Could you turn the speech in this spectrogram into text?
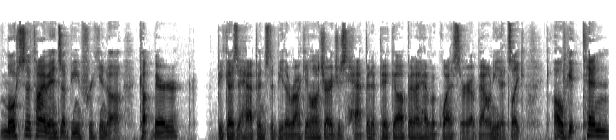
most of the time it ends up being freaking a Cup Bearer because it happens to be the rocket launcher I just happen to pick up, and I have a quest or a bounty that's like, oh, get 10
